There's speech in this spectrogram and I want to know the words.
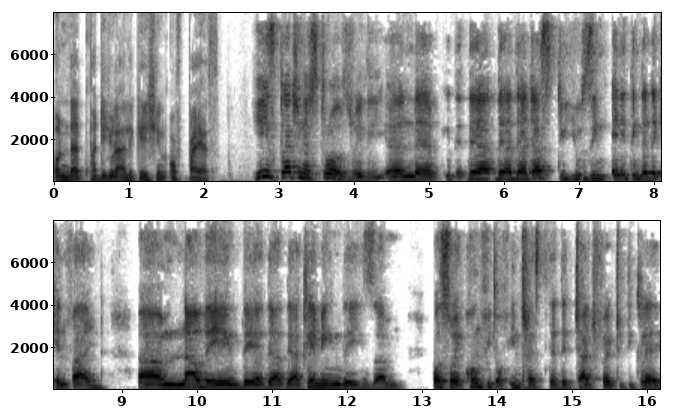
on that particular allegation of bias? he is clutching at straws really and uh, they are they are they are just using anything that they can find um, now they they they are, they are claiming there is um, also a conflict of interest that the judge failed to declare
